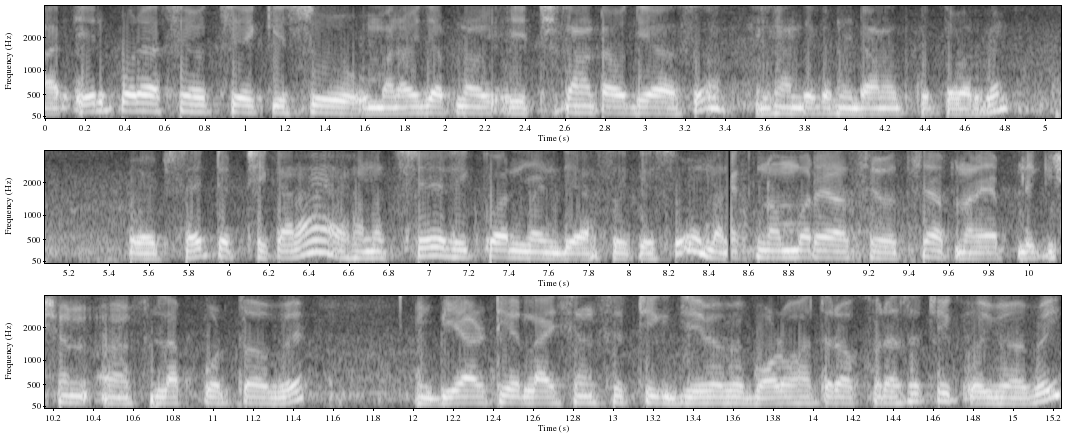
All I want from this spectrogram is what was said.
আর এরপরে আছে হচ্ছে কিছু মানে ওই যে আপনার এই ঠিকানাটাও দেওয়া আছে, এখান থেকে আপনি ডাউনলোড করতে পারবেন। ওয়েবসাইটের ঠিকানা, এখন হচ্ছে রিকোয়ারমেন্ট দেওয়া আছে কিছু মানে এক নম্বরে আছে হচ্ছে আপনার অ্যাপ্লিকেশন ফিল আপ করতে হবে। বিআরটি এর লাইসেন্সে ঠিক যেভাবে বড় হাতের অক্ষর আছে, ঠিক ওইভাবেই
